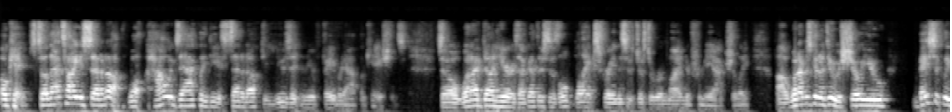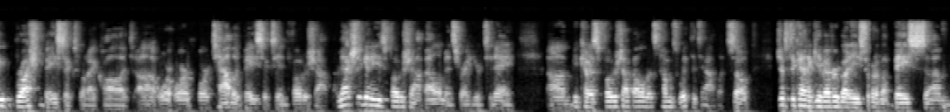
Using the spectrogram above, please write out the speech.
Okay, so that's how you set it up. Well, how exactly do you set it up to use it in your favorite applications? So what I've done here is I've got this, this little blank screen. This is just a reminder for me, actually. Uh, what I was going to do is show you basically brush basics, what I call it, uh, or, or, or tablet basics in Photoshop. I'm actually going to use Photoshop Elements right here today um, because Photoshop Elements comes with the tablet. So just to kind of give everybody sort of a base um,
